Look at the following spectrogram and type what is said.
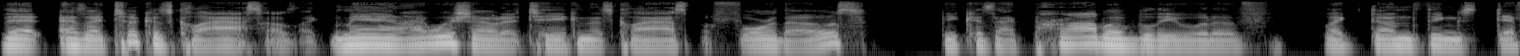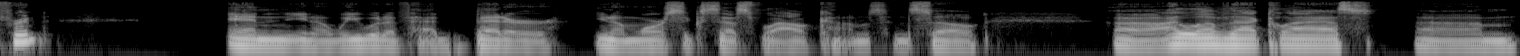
that as I took his class, I was like, man, I wish I would have taken this class before those because I probably would have like done things different, and you know we would have had better, you know, more successful outcomes. And so uh, I love that class. Um,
